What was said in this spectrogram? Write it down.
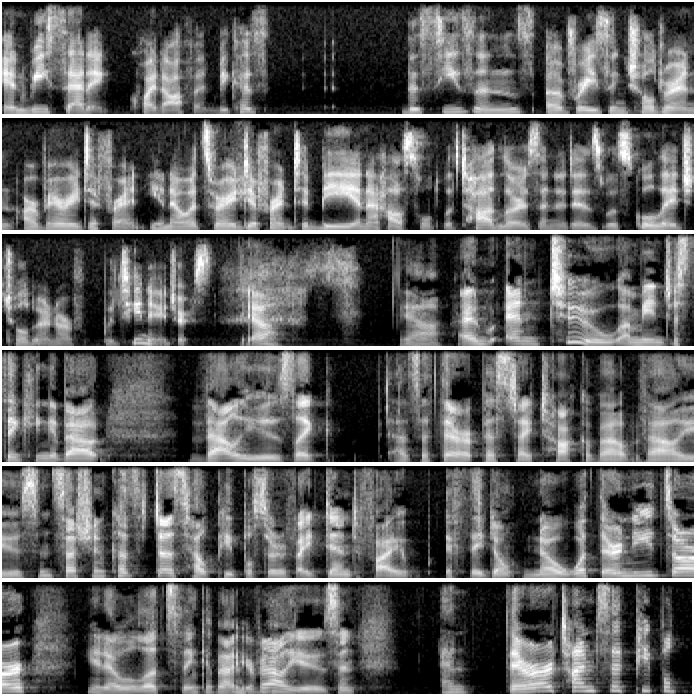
and resetting quite often because the seasons of raising children are very different. You know, it's very different to be in a household with toddlers than it is with school age children or with teenagers. Yeah. Yeah. And and two, I mean just thinking about values like as a therapist I talk about values in session because it does help people sort of identify if they don't know what their needs are, you know, well, let's think about mm-hmm. your values and and there are times that people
